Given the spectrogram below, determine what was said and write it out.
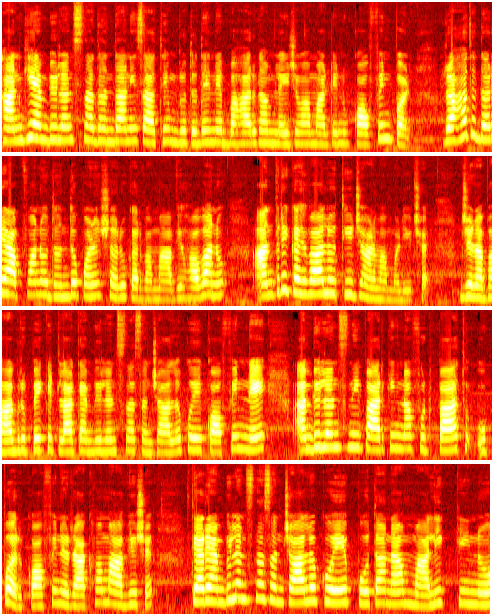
ખાનગી એમ્બ્યુલન્સના ધંધાની સાથે મૃતદેહને બહારગામ લઈ જવા માટેનું કોફિન પણ રાહત દરે આપવાનો ધંધો પણ શરૂ કરવામાં આવ્યો હોવાનું આંતરિક અહેવાલોથી જાણવા મળ્યું છે. જેના ભાગરૂપે કેટલાક એમ્બ્યુલન્સના સંચાલકોએ કોફિનને એમ્બ્યુલન્સની પાર્કિંગના ફૂટપાથ ઉપર કોફિન રાખવામાં આવ્યું છે. ત્યારે એમ્બ્યુલન્સના સંચાલકોએ પોતાના માલિકીનો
